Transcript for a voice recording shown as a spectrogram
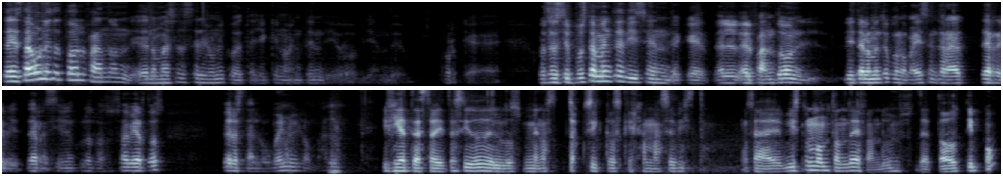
está bonito todo el fandom, eh, nomás ese es el único detalle que no he entendido bien de por qué. O sea, supuestamente dicen de que el, el fandom, literalmente cuando vayas a entrar, te, re- te reciben con los brazos abiertos, pero está lo bueno y lo malo. Y fíjate, hasta ahorita ha sido de los menos tóxicos que jamás he visto. O sea, he visto un montón de fandoms de todo tipo.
